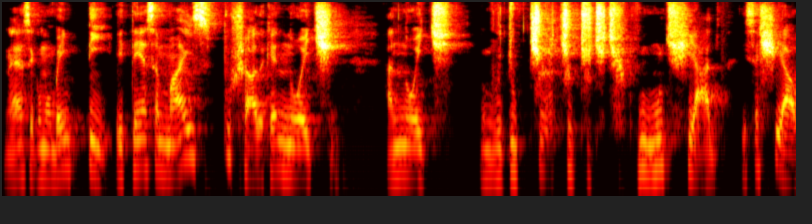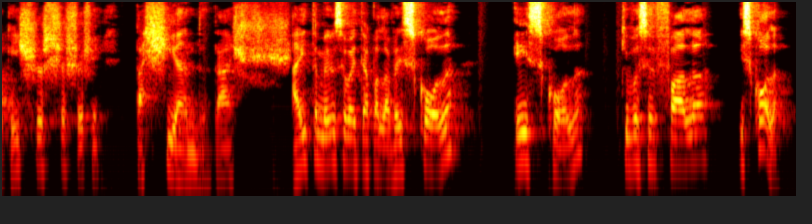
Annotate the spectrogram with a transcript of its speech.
né? Assim como bem ti. E tem essa mais puxada, que é noite, a noite. Muito chiado. Isso é chiar, ok? Tá chiando, tá? Aí também você vai ter a palavra escola, escola, que você fala escola.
